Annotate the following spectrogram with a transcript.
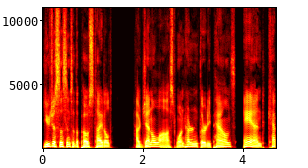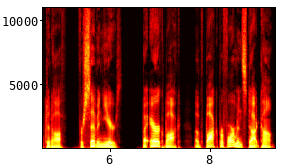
You just listened to the post titled, How Jenna Lost 130 Pounds and Kept It Off for Seven Years by Eric Bach of BachPerformance.com.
